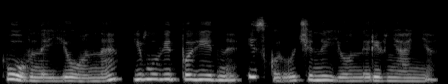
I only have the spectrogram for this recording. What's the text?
повне йонне, йому відповідне, і скорочене йонне рівняння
